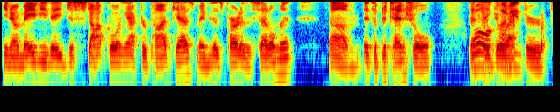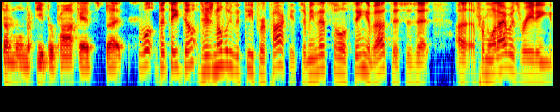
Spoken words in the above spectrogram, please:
you know, maybe they just stop going after podcasts. Maybe that's part of the settlement. Um, it's a potential that Well, they go I mean- after someone with deeper pockets, but Well, but they don't. There's nobody with deeper pockets. I mean, that's the whole thing about this. Is that uh, from what I was reading,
